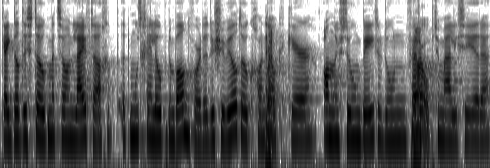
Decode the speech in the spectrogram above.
kijk, dat is het ook met zo'n lijfdag. Het, het, moet geen lopende band worden. Dus je wilt ook gewoon elke keer anders doen, beter doen, verder optimaliseren.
